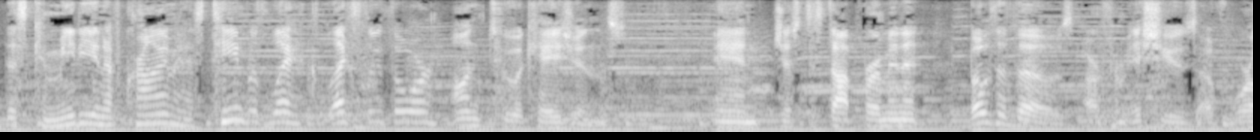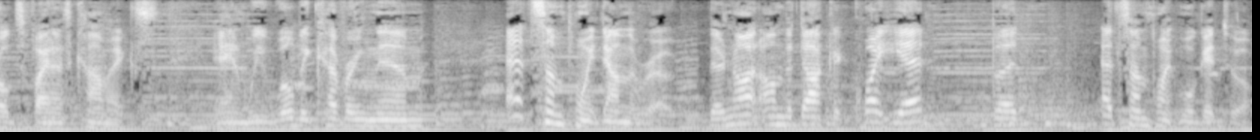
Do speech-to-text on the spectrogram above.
This comedian of crime has teamed with Lex, Luthor on two occasions. And just to stop for a minute, both of those are from issues of World's Finest Comics, and we will be covering them at some point down the road. They're not on the docket quite yet, but at some point we'll get to them.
